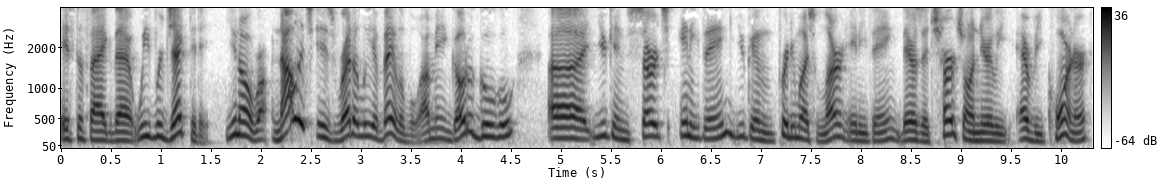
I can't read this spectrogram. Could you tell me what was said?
It's the fact that we've rejected it. You know, knowledge is readily available. I mean, go to Google. Uh, you can search anything. You can pretty much learn anything. There's a church on nearly every corner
